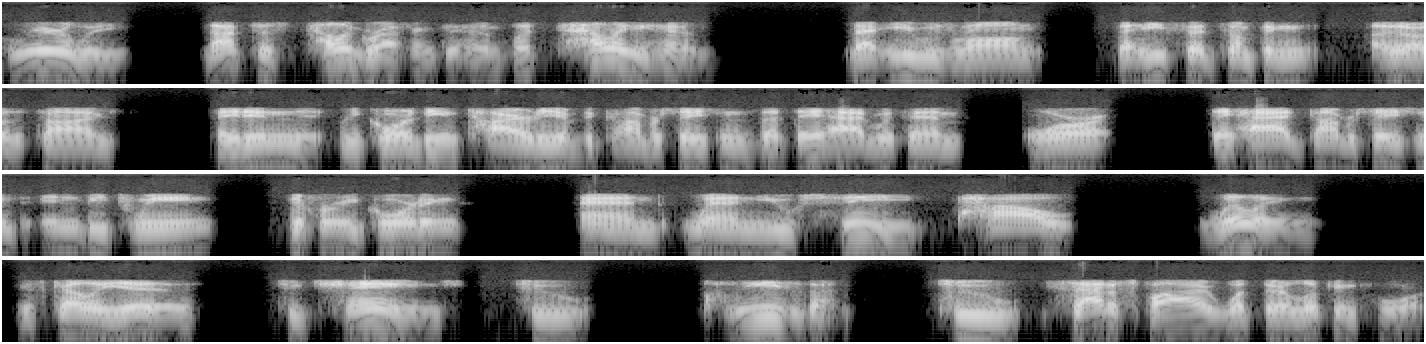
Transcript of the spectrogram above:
clearly not just telegraphing to him, but telling him that he was wrong, that he said something at other times. They didn't record the entirety of the conversations that they had with him, or they had conversations in between different recordings. And when you see how willing Misskelley is to change, to please them, to satisfy what they're looking for,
